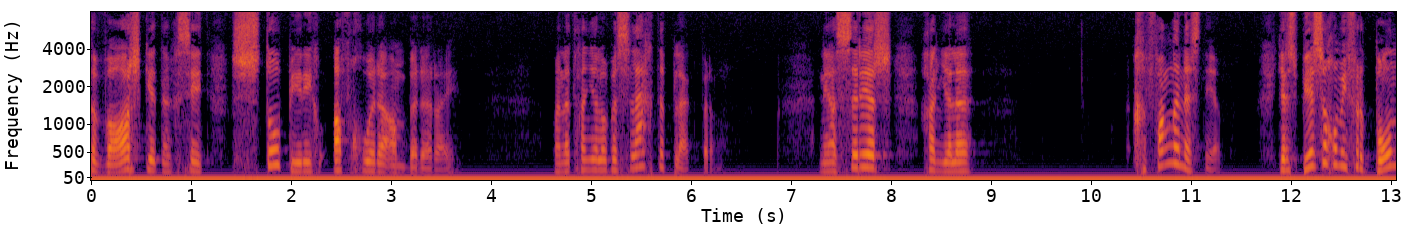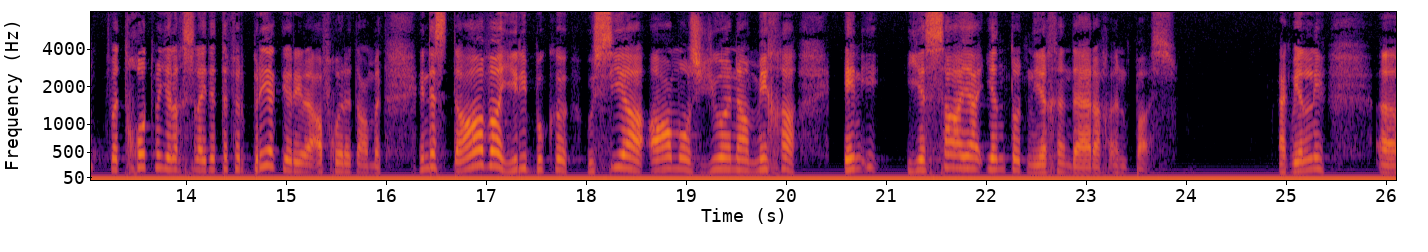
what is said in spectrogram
gewaarsku het en gesê het stop hierdie afgode aanbiddery want dit gaan julle op 'n slegte plek bring. En die Assiriërs gaan julle gevangenes neem. Julle is besig om die verbond wat God met julle gesluit het te verbreek deur hierdie afgode te aanbid. En dis daar waar hierdie boeke Hosea, Amos, Jona, Micha en Jesaja 1 tot 39 inpas. Ek wil nie uh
